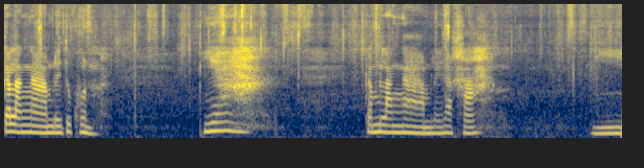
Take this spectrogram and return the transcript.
กำลังงามเลยทุกคนย่ากำลังงามเลยนะคะ นี่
